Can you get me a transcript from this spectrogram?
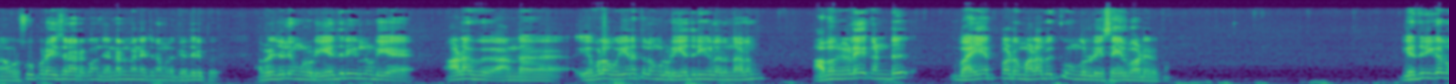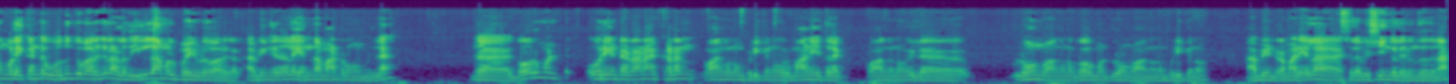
நான் ஒரு சூப்பர்வைசராக இருக்கோம் ஜென்ரல் மேனேஜர் நம்மளுக்கு எதிர்ப்பு. அப்படின்னு சொல்லி உங்களுடைய எதிரிகளுடைய அளவு அந்த எவ்வளோ உயரத்தில் உங்களுடைய எதிரிகள் இருந்தாலும் அவர்களே கண்டு பயப்படும் அளவுக்கு உங்களுடைய செயல்பாடு இருக்கும். எதிரிகள் உங்களை கண்டு ஒதுங்குவார்கள் அல்லது இல்லாமல் போய்விடுவார்கள். அப்படிங்கிறதுல எந்த மாற்றமும் இல்லை. இந்த கவர்மெண்ட் ஓரியன்டான கடன் வாங்கணும் பிடிக்கணும் ஒரு மானியத்தில் வாங்கணும் இல்லை லோன் வாங்கணும் கவர்மெண்ட் லோன் வாங்கணும் பிடிக்கணும் அப்படின்ற மாதிரி எல்லாம் சில விஷயங்கள் இருந்ததுன்னா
